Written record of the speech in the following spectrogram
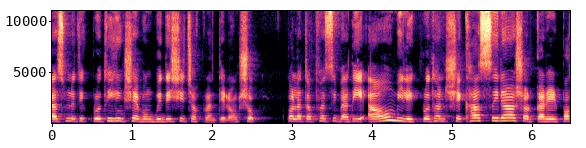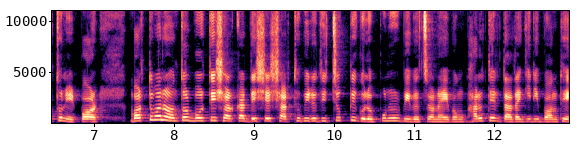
রাজনৈতিক প্রতিহিংসা এবং বিদেশি চক্রান্তের অংশ। পলাতক ফাঁসিবাদী আওয়ামী লীগ প্রধান শেখ হাসিনা সরকারের পতনের পর বর্তমান অন্তর্বর্তী সরকার দেশের স্বার্থবিরোধী চুক্তিগুলো পুনর্বিবেচনা এবং ভারতের দাদাগিরি বন্ধে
